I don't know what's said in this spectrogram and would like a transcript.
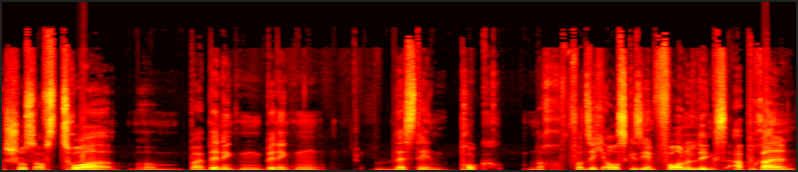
Schuss aufs Tor ähm, bei Binnington. Binnington lässt den Puck noch von sich aus gesehen vorne links abprallen.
